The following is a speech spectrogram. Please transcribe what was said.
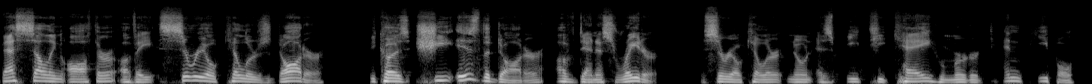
best-selling author of A Serial Killer's Daughter, because she is the daughter of Dennis Rader, a serial killer known as BTK, who murdered 10 people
